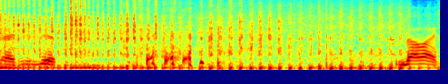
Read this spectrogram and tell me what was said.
Блядь, пиздец. Давай.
